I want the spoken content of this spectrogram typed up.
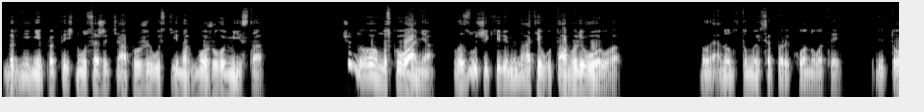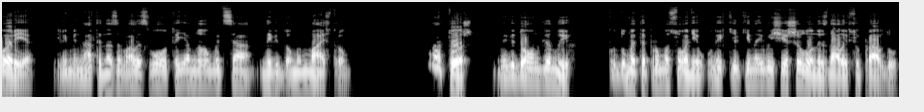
Берніні практично усе життя прожив у стінах Божого міста. Чудове маскування, лазучих ілюмінатів у таборі ворога. Леннон втомився переконувати. Віторія, ілюмінати називали свого таємного митця невідомим майстром. А тож, невідомим для них. Подумайте про масонів, у них тільки найвищі ешелони знали всю правду.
